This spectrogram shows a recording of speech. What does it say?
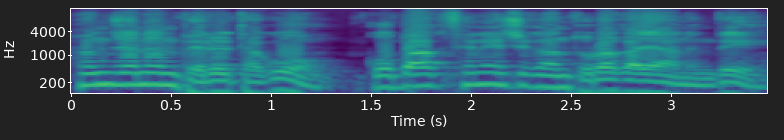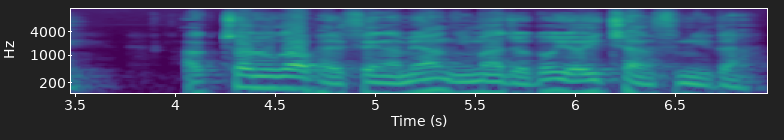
현재는 배를 타고 꼬박 3, 4시간 돌아가야 하는데 악천후가 발생하면 이마저도 여의치 않습니다.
